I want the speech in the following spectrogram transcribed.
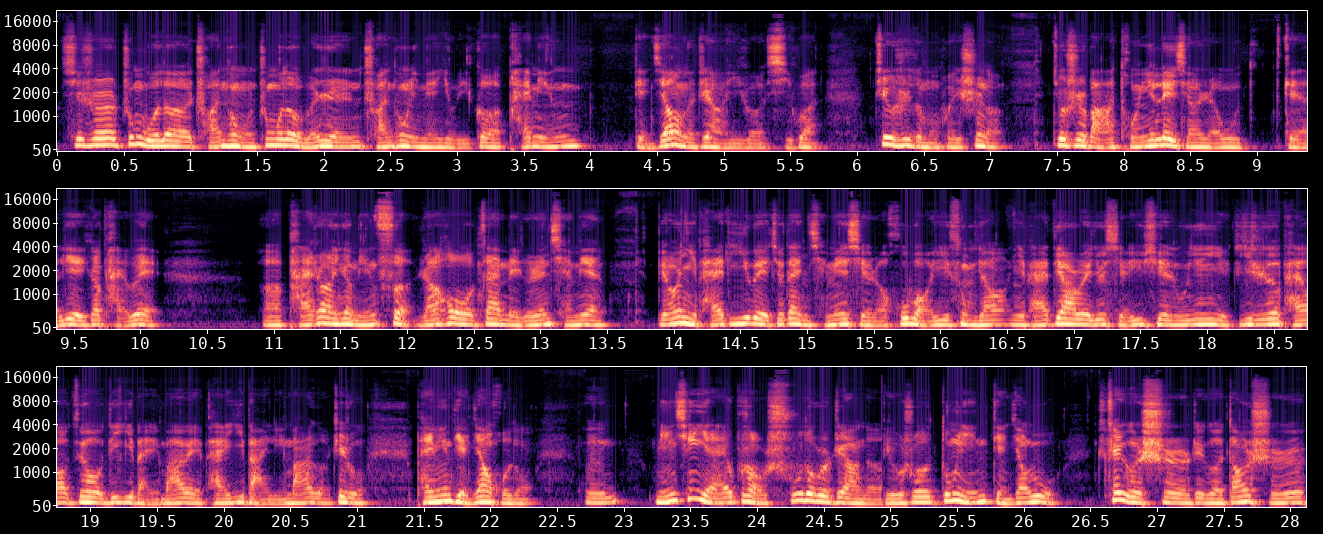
其实中国的传统，中国的文人传统里面有一个排名点将的这样一个习惯。这个是怎么回事呢？就是把同一类型人物给他列一个排位，呃，排上一个名次，然后在每个人前面，比如你排第一位，就在你前面写着胡宝义、宋江；你排第二位就写玉麒麟、卢俊义，一直都排到最后第一百零八位，排一百零八个这种排名点将活动。嗯，明清以来有不少书都是这样的，比如说《东林点将录》，这个是这个当时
